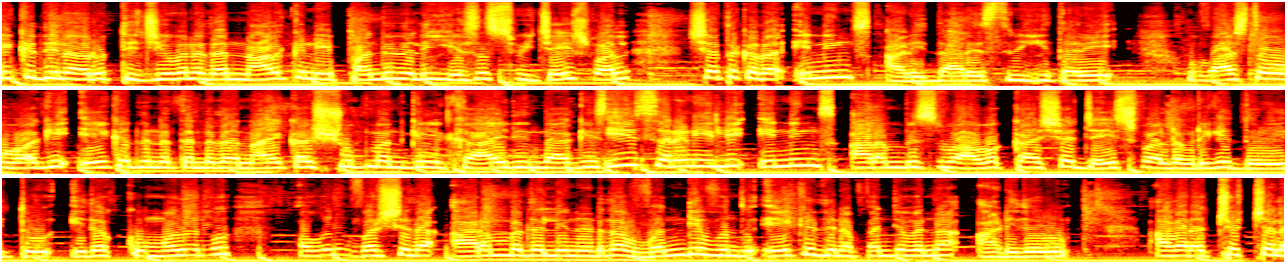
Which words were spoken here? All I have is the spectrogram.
ಏಕದಿನ ವೃತ್ತಿ ಜೀವನದ ನಾಲ್ಕನೇ ಪಂದ್ಯದಲ್ಲಿ ಯಶಸ್ವಿ ಜೈಸ್ವಾಲ್ ಶತಕದ ಇನ್ನಿಂಗ್ಸ್ ಆಡಿದ್ದಾರೆ. ಸ್ನೇಹಿತರೆ, ವಾಸ್ತವವಾಗಿ ಏಕದಿನ ತಂಡದ ನಾಯಕ ಶುಭ್ಮನ್ ಗಿಲ್ ಗಾಯದಿಂದಾಗಿ ಈ ಸರಣಿಯಲ್ಲಿ ಇನ್ನಿಂಗ್ಸ್ ಆರಂಭಿಸುವ ಅವಕಾಶ ಜೈಸ್ವಾಲ್ ಅವರಿಗೆ ದೊರೆಯಿತು. ಇದಕ್ಕೂ ಮೊದಲು ಅವರು ವರ್ಷದ ಆರಂಭದಲ್ಲಿ ನಡೆದ ಒಂದೇ ಒಂದು ಏಕದಿನ ಪಂದ್ಯವನ್ನ ಆಡಿದರು. ಅವರ ಚೊಚ್ಚಲ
